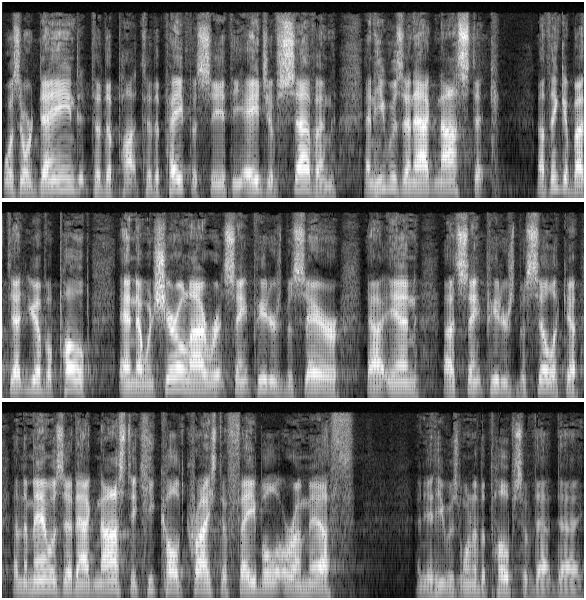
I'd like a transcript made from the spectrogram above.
was ordained to the, to the papacy at the age of seven, and he was an agnostic. Now, think about that. You have a pope, and uh, when Cheryl and I were at St. Peter's Basilica uh, in uh, St. Peter's Basilica, and the man was an agnostic, he called Christ a fable or a myth. And yet he was one of the popes of that day.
